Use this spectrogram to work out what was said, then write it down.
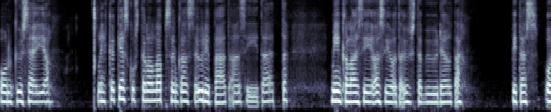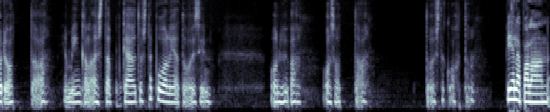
on kyse. Ja ehkä keskustella lapsen kanssa ylipäätään siitä, että minkälaisia asioita ystävyydeltä pitäisi odottaa ja minkälaista käytöstä puolia toisin on hyvä osoittaa toista kohtaan. Vielä palaan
